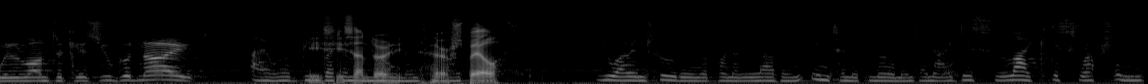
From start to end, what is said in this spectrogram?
will want to kiss you goodnight. I will be he's, he's under her spell. You are intruding upon a loving, intimate moment, and I dislike disruptions.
